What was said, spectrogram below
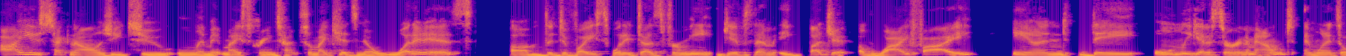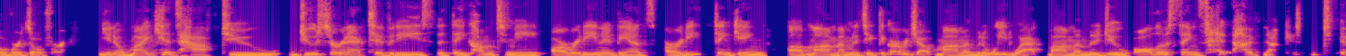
I use technology to limit my screen time. So my kids know what it is. Um, the device, what it does for me gives them a budget of Wi-Fi and they only get a certain amount. And when it's over, it's over. You know, my kids have to do certain activities that they come to me already in advance, already thinking, uh, mom, I'm going to take the garbage out. Mom, I'm going to weed whack. Mom, I'm going to do all those things that I'm not going to do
